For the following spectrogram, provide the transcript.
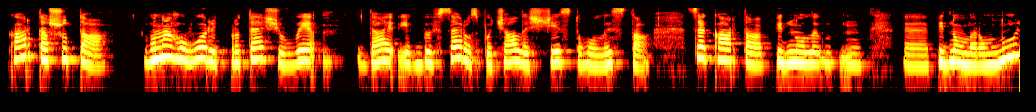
карта шута. Вона говорить про те, що ви да, якби все розпочали з чистого листа. Це карта під, е, під номером 0,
